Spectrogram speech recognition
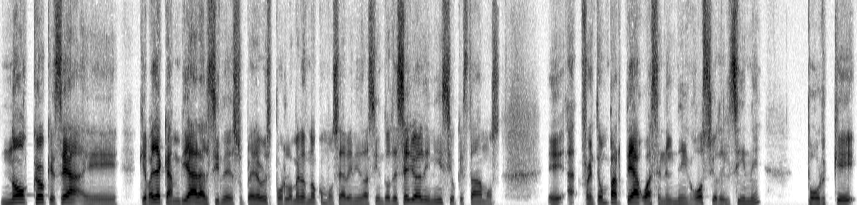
No creo que sea eh, que vaya a cambiar al cine de superhéroes, por lo menos no como se ha venido haciendo. Desde yo al inicio que estábamos eh, frente a un parteaguas en el negocio del cine, porque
